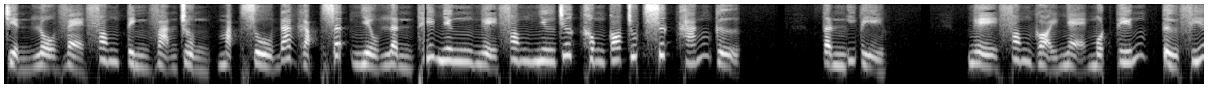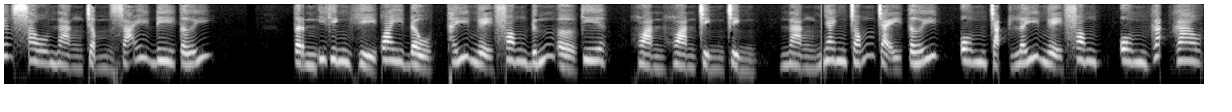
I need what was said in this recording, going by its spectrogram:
triển lộ vẻ phong tình vạn trùng mặc dù đã gặp rất nhiều lần thế nhưng nghệ phong như trước không có chút sức kháng cự. Tần y tỷ Nghệ phong gọi nhẹ một tiếng từ phía sau nàng chậm rãi đi tới. Tần y kinh hỉ quay đầu thấy nghệ phong đứng ở kia, hoàn hoàn chỉnh chỉnh, nàng nhanh chóng chạy tới, ôm chặt lấy nghệ phong, ôm gắt gao,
